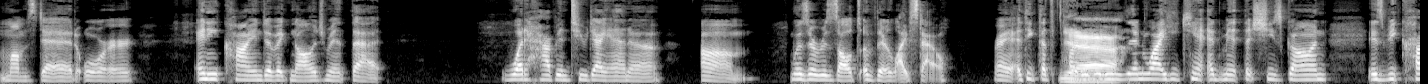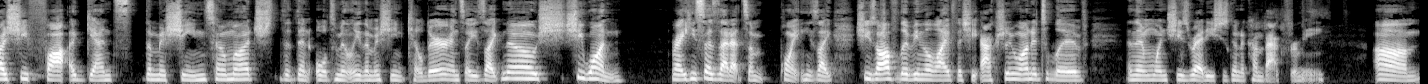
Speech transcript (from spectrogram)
mom's dead or any kind of acknowledgement that what happened to diana um, was a result of their lifestyle right i think that's part yeah. of the reason why he can't admit that she's gone is because she fought against the machine so much that then ultimately the machine killed her and so he's like no sh- she won right? He says that at some point. He's like, she's off living the life that she actually wanted to live, and then when she's ready, she's going to come back for me. Um,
